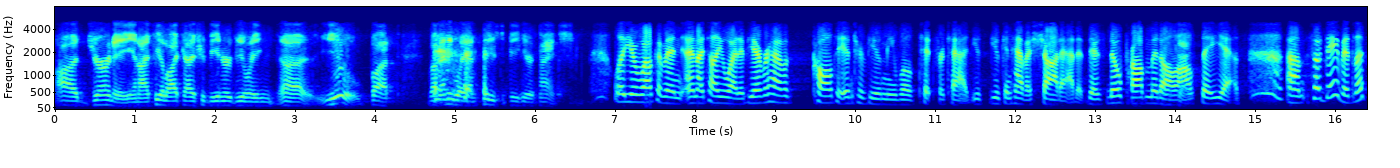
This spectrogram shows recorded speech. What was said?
uh, journey, and I feel like I should be interviewing uh, you. But but anyway, I'm pleased to be here. Thanks. Well, you're welcome, and and I tell you what, if you ever have a call to interview me, we'll tit for tat. You you can have a shot at it. There's no problem at all. Okay. I'll say yes. Um, so, David, let's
